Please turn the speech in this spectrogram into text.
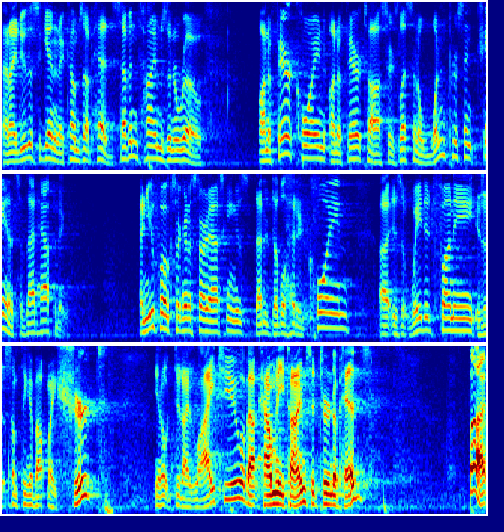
and I do this again and it comes up heads seven times in a row, on a fair coin, on a fair toss, there's less than a 1% chance of that happening. And you folks are going to start asking, is that a double-headed coin? Uh, is it weighted funny? Is it something about my shirt? You know, did I lie to you about how many times it turned up heads? But,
